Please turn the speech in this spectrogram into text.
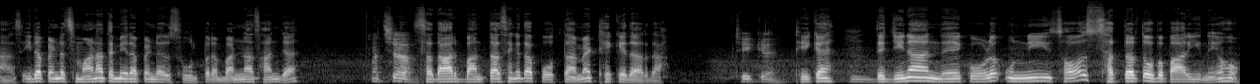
ਹਾਂ ਇਹਦਾ ਪਿੰਡ ਸਮਾਣਾ ਤੇ ਮੇਰਾ ਪਿੰਡ ਰਸੂਲਪੁਰ ਬੰਨਾ ਸਾਂਝਾ ਅੱਛਾ। ਸਰਦਾਰ ਬੰਤਾ ਸਿੰਘ ਦਾ ਪੋਤਾ ਮੈਂ ਠੇਕੇਦਾਰ ਦਾ। ਠੀਕ ਹੈ। ਠੀਕ ਹੈ? ਤੇ ਜਿਨ੍ਹਾਂ ਦੇ ਕੋਲ 1970 ਤੋਂ ਵਪਾਰੀ ਨੇ ਉਹ।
